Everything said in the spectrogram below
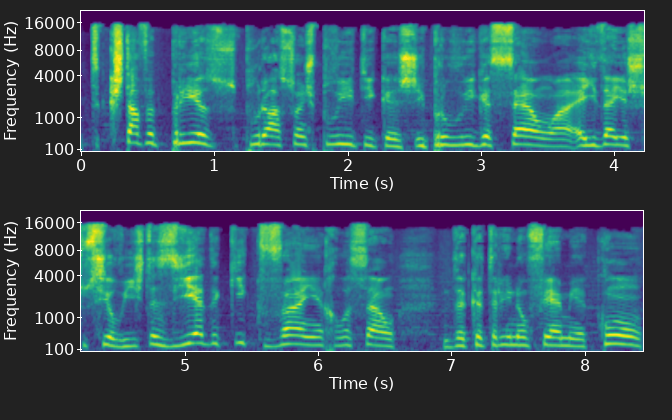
que, que, estava preso por ações políticas e por ligação a, a, ideias socialistas, e é daqui que vem a relação da Catarina Eufémia com uh,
